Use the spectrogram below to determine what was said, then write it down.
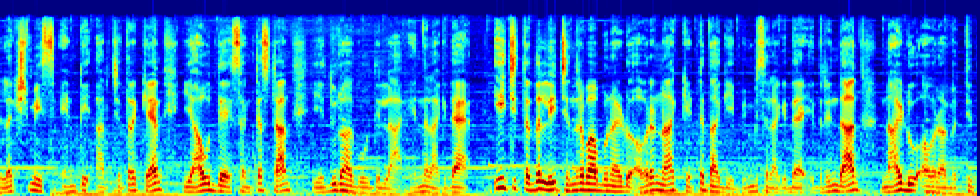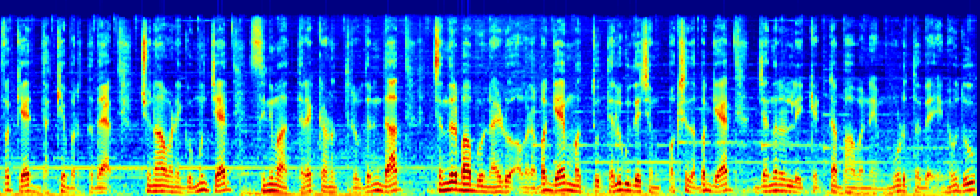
ಲಕ್ಷ್ಮೀಸ್ ಎನ್ಟಿಆರ್ ಚಿತ್ರಕ್ಕೆ ಯಾವುದೇ ಸಂಕಷ್ಟ ಎದುರಾಗುವುದಿಲ್ಲ ಎನ್ನಲಾಗಿದೆ. ಈ ಚಿತ್ರದಲ್ಲಿ ಚಂದ್ರಬಾಬು ನಾಯ್ಡು ಅವರನ್ನ ಕೆಟ್ಟದಾಗಿ ಬಿಂಬಿಸಲಾಗಿದೆ. ಇದರಿಂದ ನಾಯ್ಡು ಅವರ ವ್ಯಕ್ತಿತ್ವಕ್ಕೆ ಧಕ್ಕೆ ಬರುತ್ತದೆ. ಚುನಾವಣೆಗೂ ಮುಂಚೆ ಸಿನಿಮಾ ತೆರೆ ಕಾಣುತ್ತಿರುವುದರಿಂದ ಚಂದ್ರಬಾಬು ನಾಯ್ಡು ಅವರ ಬಗ್ಗೆ ಮತ್ತು ತೆಲುಗು ದೇಶಂ ಪಕ್ಷದ ಬಗ್ಗೆ ಜನರಲ್ಲಿ ಕೆಟ್ಟ ಭಾವನೆ ಮೂಡುತ್ತದೆ ಎನ್ನುವುದು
